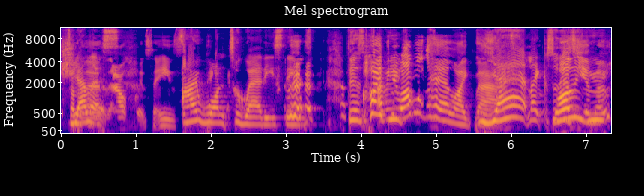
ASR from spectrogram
some of jealous. outfits that he's. I want to wear these things. There's, I, I, do. mean, I want hair like that. yeah, like so. There's huge,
